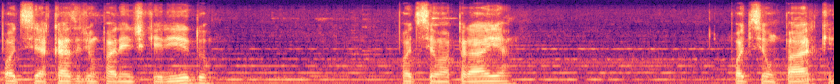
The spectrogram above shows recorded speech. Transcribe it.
Pode ser a casa de um parente querido, pode ser uma praia Pode ser um parque,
